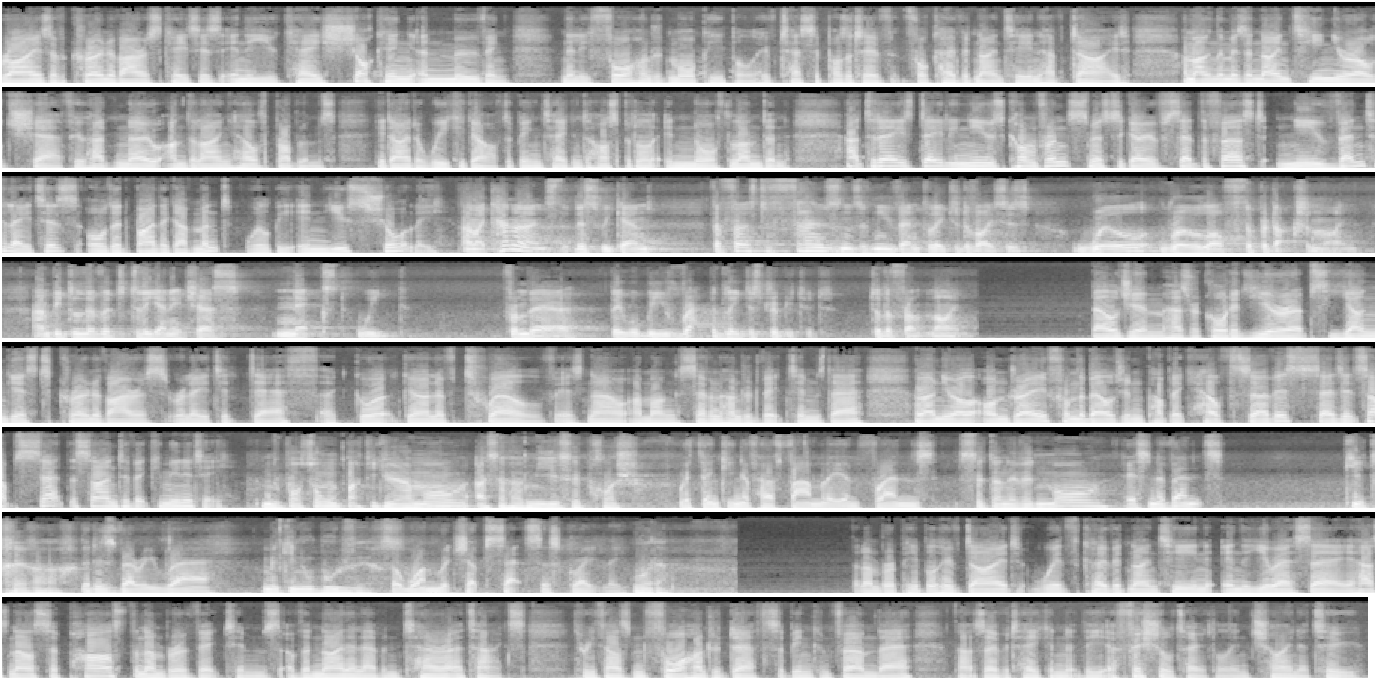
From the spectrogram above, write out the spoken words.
Rise of coronavirus cases in the UK shocking and moving. Nearly 400 more people who've tested positive for COVID-19 have died. Among them is a 19-year-old chef who had no underlying health problems. He died a week ago after being taken to hospital in North London. At today's Daily News conference, Mr Gove said the first new ventilators ordered by the government will be in use shortly. And I can announce that this weekend, the first of thousands of new ventilator devices will roll off the production line and be delivered to the NHS next week. From there, they will be rapidly distributed to the front line. Belgium has recorded Europe's youngest coronavirus related death. A girl of 12 is now among 700 victims there. Emmanuel Andre from the Belgian Public Health Service says it's upset the scientific community. Nous pensons particulièrement à sa famille et ses proches. We're thinking of her family and friends. C'est un événement It's an event qui est très rare, that is very rare, mais qui nous bouleverse. but one which upsets us greatly. Voilà. The number of people who've died with COVID-19 in the USA has now surpassed the number of victims of the 9-11 terror attacks. 3,400 deaths have been confirmed there. That's overtaken the official total in China too.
